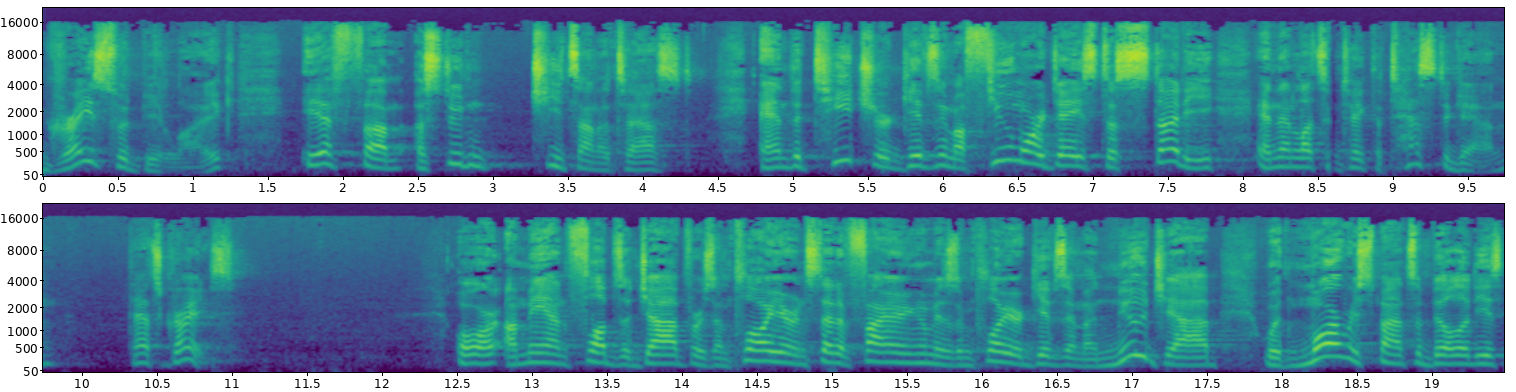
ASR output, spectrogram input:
grace would be like if um, a student cheats on a test and the teacher gives him a few more days to study and then lets him take the test again, that's grace. Or a man flubs a job for his employer. Instead of firing him, his employer gives him a new job with more responsibilities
